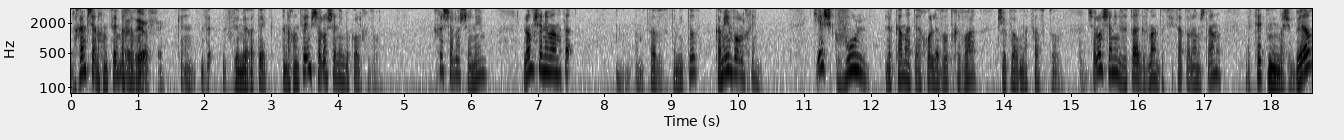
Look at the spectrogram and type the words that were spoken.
לכן כשאנחנו נמצאים בחברה... איזה יופי. כן, זה, זה מרתק. אנחנו נמצאים שלוש שנים בכל חברה. אחרי שלוש שנים, לא משנה מה המצב, המצב תמיד טוב, קמים והולכים. כי יש גבול לכמה אתה יכול לעבוד חברה כשכבר במצב טוב. שלוש שנים זה פרק זמן בתפיסת העולם שלנו, לצאת ממשבר,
